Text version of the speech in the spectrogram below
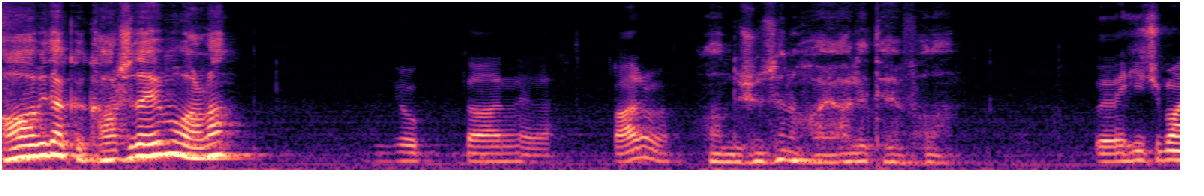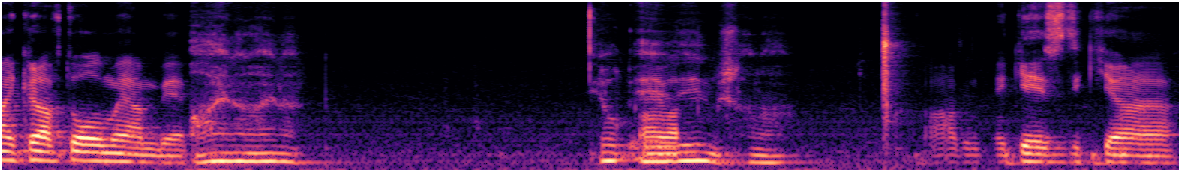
Aa bir dakika karşıda ev mi var lan? Yok daha neler. Var mı? Lan düşünsene hayalet ev falan. Böyle hiç Minecraft'ta olmayan bir ev. Aynen aynen. Yok Aa. ev değilmiş lan ha. Abi ne gezdik ya.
